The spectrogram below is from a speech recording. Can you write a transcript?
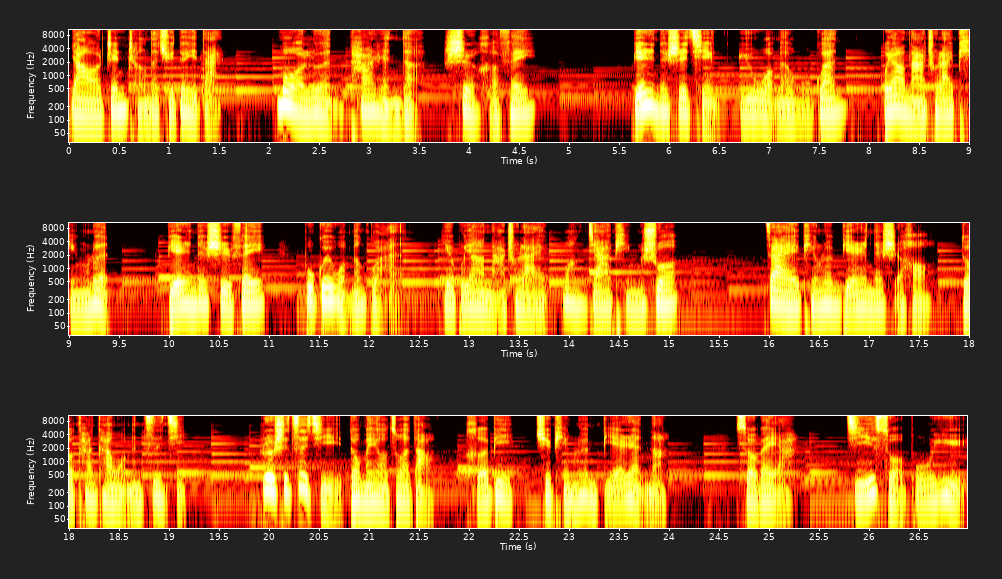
要真诚的去对待，莫论他人的是和非。别人的事情与我们无关，不要拿出来评论；别人的是非不归我们管，也不要拿出来妄加评说。在评论别人的时候，多看看我们自己。若是自己都没有做到，何必去评论别人呢？所谓啊，己所不欲，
